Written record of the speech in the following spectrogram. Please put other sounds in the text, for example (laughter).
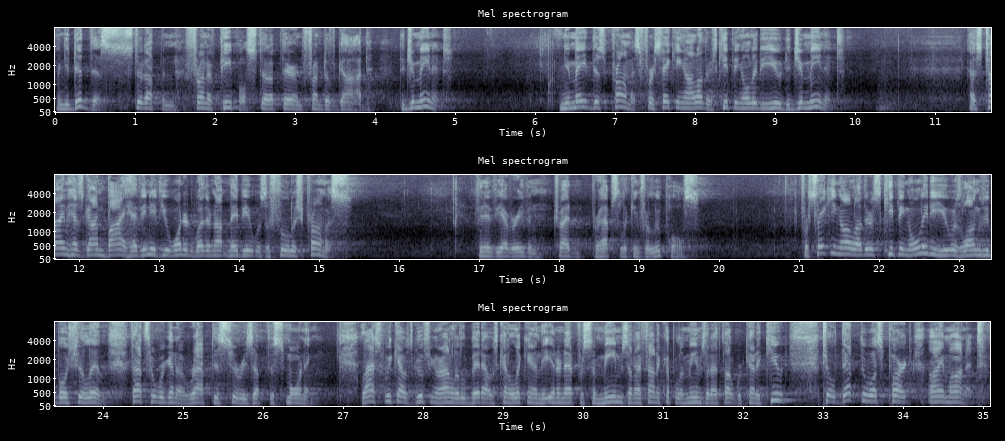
When you did this, stood up in front of people, stood up there in front of God, did you mean it? When you made this promise, forsaking all others, keeping only to you, did you mean it? As time has gone by, have any of you wondered whether or not maybe it was a foolish promise? If any of you ever even tried perhaps looking for loopholes? Forsaking all others, keeping only to you as long as we both shall live. That's how we're going to wrap this series up this morning. Last week I was goofing around a little bit. I was kind of looking on the internet for some memes, and I found a couple of memes that I thought were kind of cute. Till death do us part, I'm on it.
